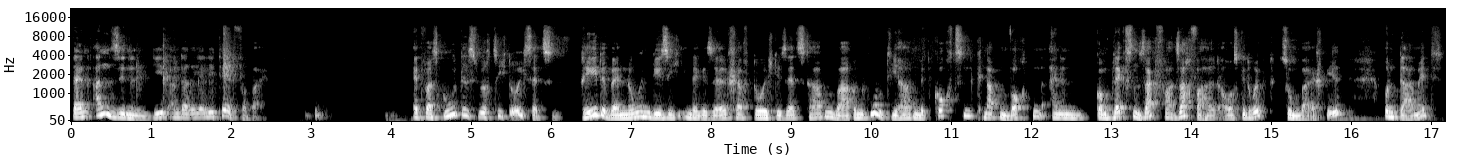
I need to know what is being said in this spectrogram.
dein Ansinnen geht an der Realität vorbei. Etwas Gutes wird sich durchsetzen. Redewendungen, die sich in der Gesellschaft durchgesetzt haben, waren gut. Die haben mit kurzen, knappen Worten einen komplexen Sachverhalt ausgedrückt, zum Beispiel. Und damit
